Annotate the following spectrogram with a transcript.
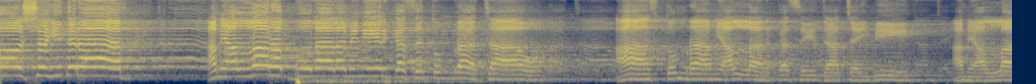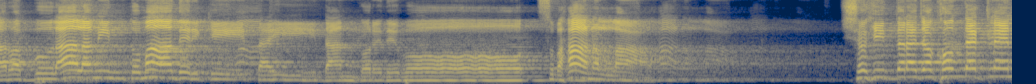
ও শহীদেরা, আমি আল্লাহ রব্বুল আলমিনের কাছে তোমরা চাও আজ তোমরা আমি আল্লাহর কাছে যা চাইবে আমি আল্লাহ রব্বুল আলামিন তোমাদেরকে তাই দান করে দেব। সুবহান আল্লাহ শহীদরা যখন দেখলেন,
